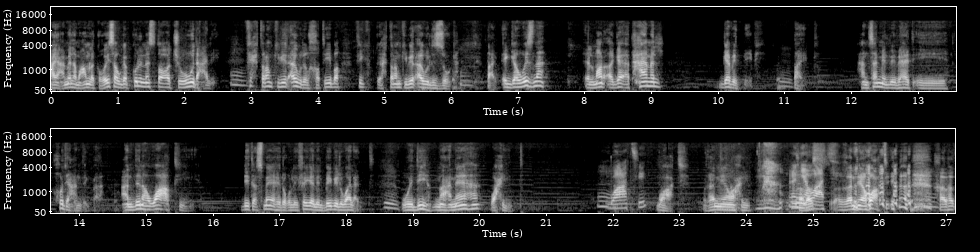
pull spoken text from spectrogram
هيعملها معاملة كويسة وجاب كل الناس تقعد شهود عليه. في احترام كبير قوي للخطيبة في احترام كبير قوي للزوجة. طيب اتجوزنا المرأة جاءت حامل جابت بيبي. طيب هنسمي البيبيهات إيه؟ خدي عندك بقى. عندنا وعطي. دي تسمية هيروغليفية للبيبي الولد. ودي معناها وحيد. وعدتي وعطي. غني يا وحيد. غني يا؟ وعدتي غني يا وعطي. خلاص.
